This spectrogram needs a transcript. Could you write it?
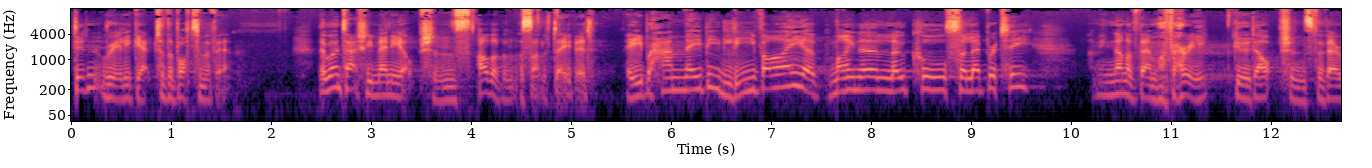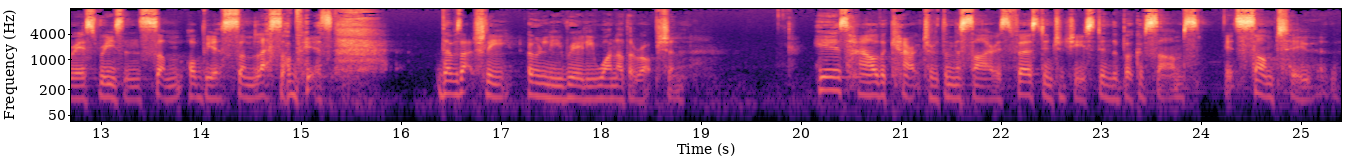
didn't really get to the bottom of it. There weren't actually many options other than the son of David. Abraham maybe, Levi, a minor local celebrity. I mean, none of them were very good options for various reasons, some obvious, some less obvious. There was actually only really one other option. Here's how the character of the Messiah is first introduced in the book of Psalms. It's Psalm 2,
